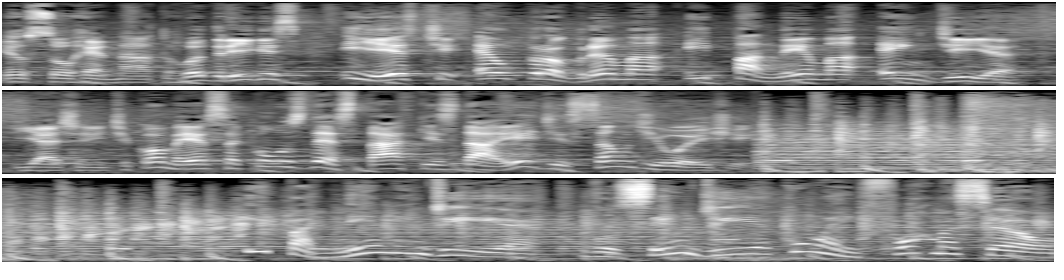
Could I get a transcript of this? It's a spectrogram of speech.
Eu sou Renato Rodrigues e este é o programa Ipanema em Dia. E a gente começa com os destaques da edição de hoje. Ipanema em Dia. Você em dia com a informação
